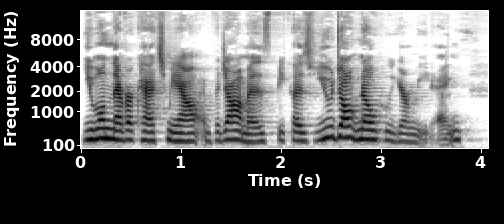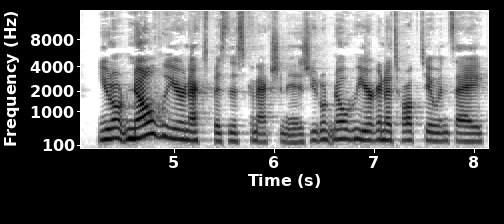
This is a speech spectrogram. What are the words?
you will never catch me out in pajamas because you don't know who you're meeting. You don't know who your next business connection is. You don't know who you're going to talk to and say,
